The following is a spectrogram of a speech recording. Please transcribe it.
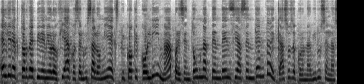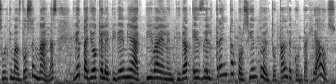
El director de epidemiología, José Luis Salomía, explicó que Colima presentó una tendencia ascendente de casos de coronavirus en las últimas dos semanas y detalló que la epidemia activa en la entidad es del 30% del total de contagiados.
